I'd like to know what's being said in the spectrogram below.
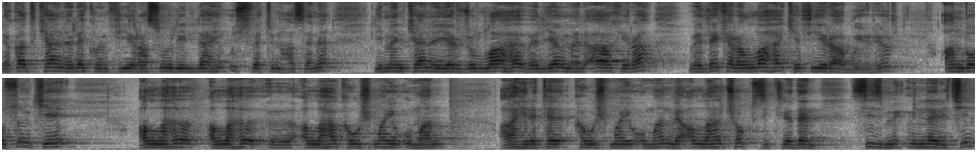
"Lekad kana lekum fi Rasulillahi usvetun hasene limen kana yercullaha vel yevmel ahira ve zekerallaha kesira buyuruyor. Andolsun ki Allah'ı Allah'ı e, Allah'a kavuşmayı uman, ahirete kavuşmayı uman ve Allah'ı çok zikreden siz müminler için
